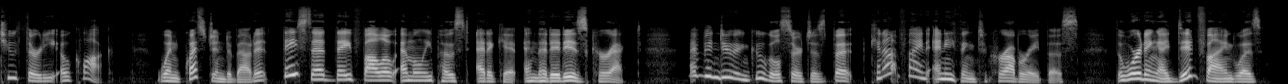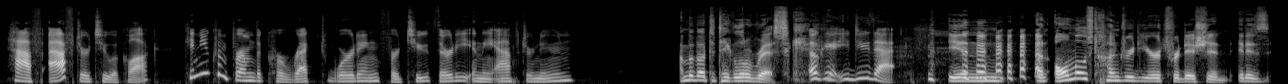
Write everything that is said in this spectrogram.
2:30 o'clock. When questioned about it, they said they follow Emily Post etiquette and that it is correct. I've been doing Google searches, but cannot find anything to corroborate this. The wording I did find was half after two o'clock. Can you confirm the correct wording for 2:30 in the afternoon? I'm about to take a little risk. Okay, you do that. In an almost 100-year tradition, it is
